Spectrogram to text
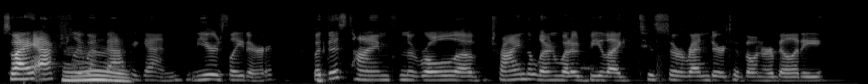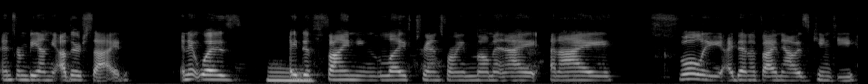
so i actually mm. went back again years later. But this time from the role of trying to learn what it would be like to surrender to vulnerability and from being on the other side. And it was mm. a defining life transforming moment. And i and i fully identify now as kinky,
